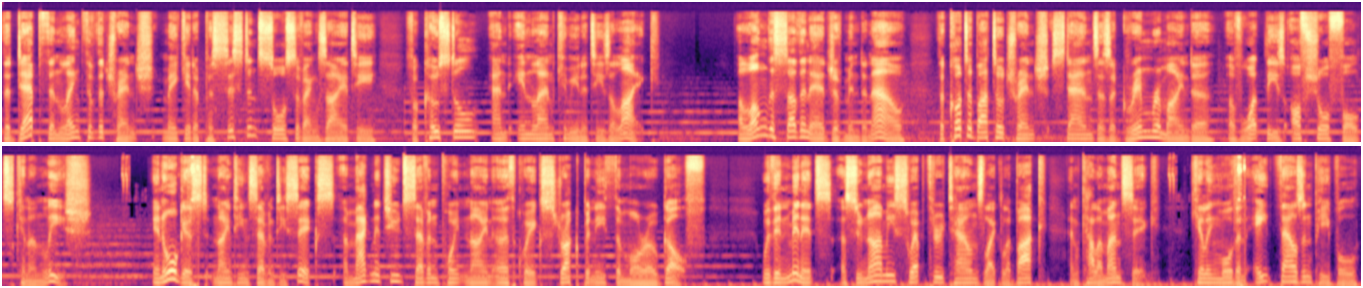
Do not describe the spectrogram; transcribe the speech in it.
The depth and length of the trench make it a persistent source of anxiety for coastal and inland communities alike. Along the southern edge of Mindanao, the Cotabato Trench stands as a grim reminder of what these offshore faults can unleash. In August 1976, a magnitude 7.9 earthquake struck beneath the Moro Gulf. Within minutes, a tsunami swept through towns like Lebak and Kalamansig, killing more than 8,000 people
